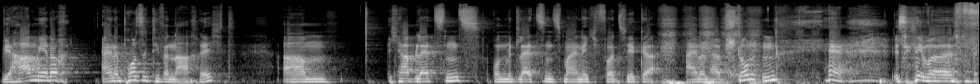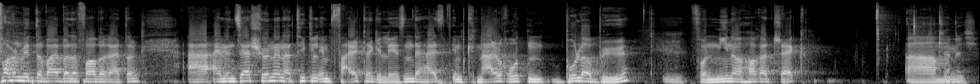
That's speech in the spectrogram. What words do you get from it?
Wir haben jedoch eine positive Nachricht. Ähm, ich habe letztens, und mit letztens meine ich vor circa eineinhalb Stunden, wir sind immer voll mit dabei bei der Vorbereitung, äh, einen sehr schönen Artikel im Falter gelesen, der heißt Im knallroten Bullabü von Nina Horacek. Ähm, Kenn ich.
